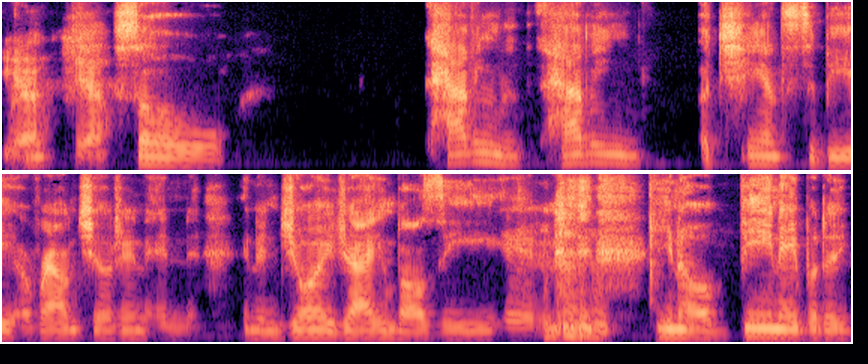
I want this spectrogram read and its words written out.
Yeah, right? yeah, so having having a chance to be around children and and enjoy Dragon Ball Z and you know being able to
